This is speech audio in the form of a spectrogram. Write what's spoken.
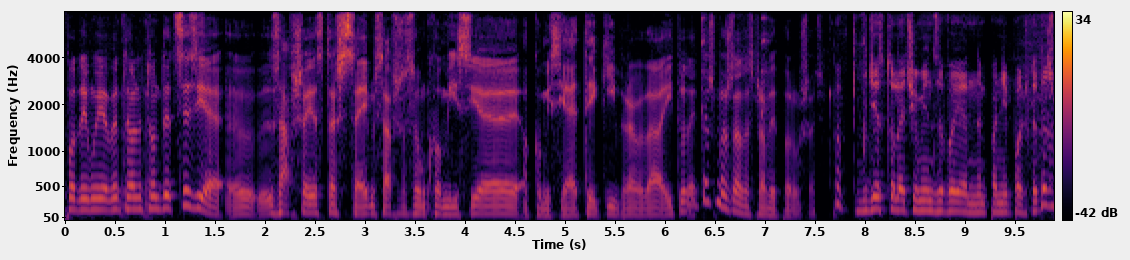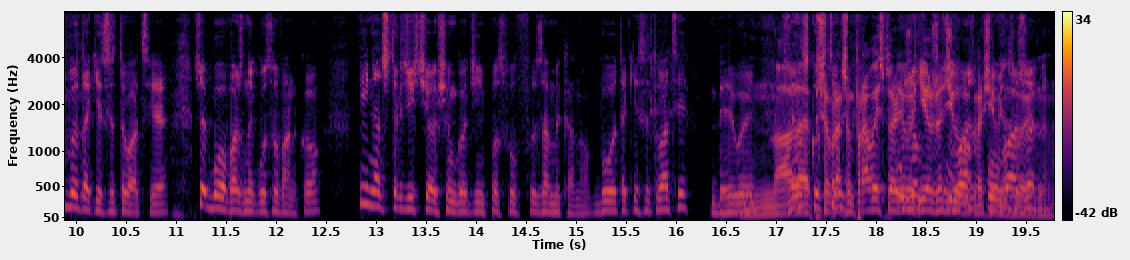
podejmuje ewentualnie tą decyzję. E, zawsze jest też Sejm, zawsze są komisje, komisje etyki, prawda? I tutaj też można te sprawy poruszać. No, w dwudziestoleciu międzywojennym, panie pośle, też były takie sytuacje, że było ważne głosowanko i na 48 godzin posłów zamykano. Były takie sytuacje? Były. No ale przepraszam, Prawo i Sprawiedliwość nie rządziło w okresie międzywojennym.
